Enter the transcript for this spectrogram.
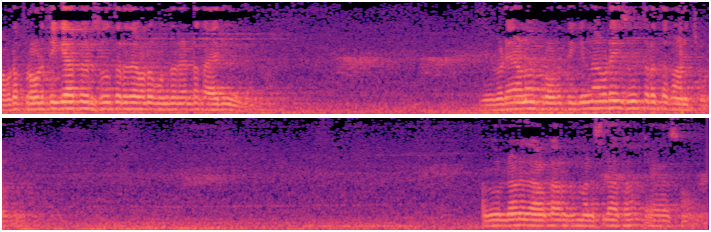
അവിടെ പ്രവർത്തിക്കാത്ത ഒരു സൂത്രത്തെ അവിടെ കൊണ്ടുവരേണ്ട കാര്യമില്ല. എവിടെയാണോ പ്രവർത്തിക്കുന്നത് അവിടെ ഈ സൂത്രത്തെ കാണിച്ചു കൊടുക്കുന്നത് അതുകൊണ്ടാണ് ഇത് ആൾക്കാർക്ക് മനസ്സിലാക്കാൻ പ്രയാസമാണ്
